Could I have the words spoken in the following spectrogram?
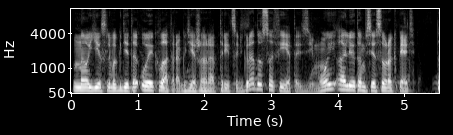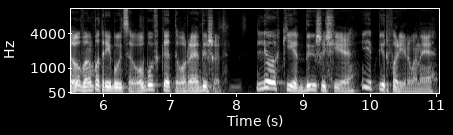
Но если вы где-то у экватора, где жара 30 градусов и это зимой, а летом все 45, то вам потребуется обувь, которая дышит. Легкие, дышащие и перфорированные.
